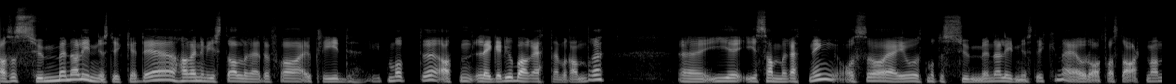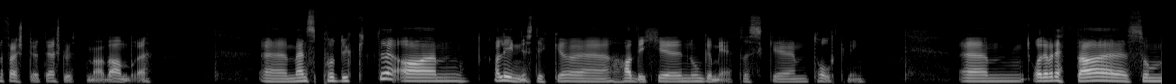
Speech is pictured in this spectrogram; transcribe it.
Altså Summen av linjestykket. det har en visst allerede fra Euklid. på en måte At en legger det jo bare etter hverandre i, i samme retning. Og så er jo på en måte summen av linjestykkene er jo da fra starten av det første til slutten av det andre. Eh, mens produktet av, av linjestykker eh, hadde ikke noen geometrisk eh, tolkning. Og det var dette som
